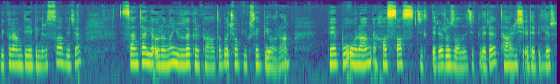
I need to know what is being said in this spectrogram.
bir krem diyebiliriz. Sadece Centella oranı %46. Bu çok yüksek bir oran. Ve bu oran hassas ciltleri, rozalı ciltleri tahriş edebilir.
